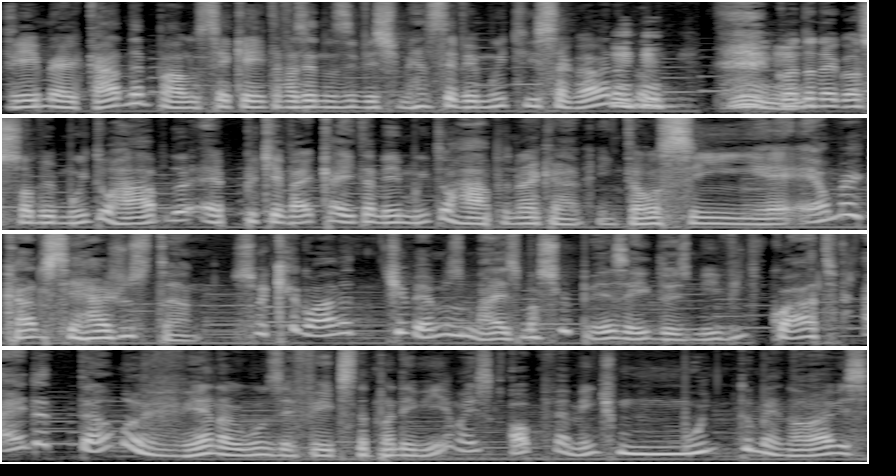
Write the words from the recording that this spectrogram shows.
vê mercado, né, Paulo? Você que aí tá fazendo os investimentos, você vê muito isso agora, né? Uhum. Quando o negócio sobe muito rápido, é porque vai cair também muito rápido, né, cara? Então, assim, é, é o mercado se reajustando. Só que agora tivemos mais uma surpresa aí, 2024. Ainda estamos vivendo alguns efeitos da pandemia, mas obviamente muito menores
